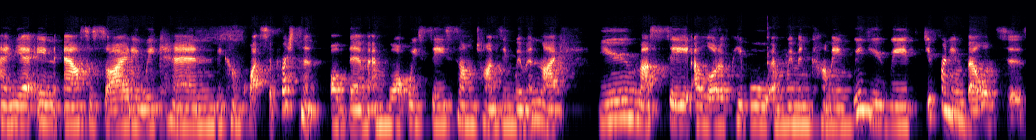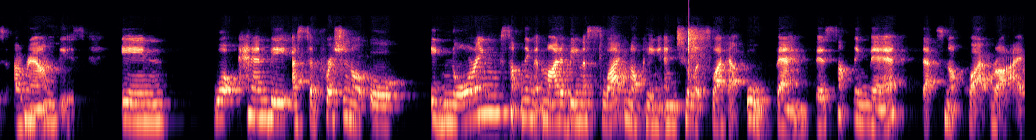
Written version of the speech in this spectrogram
And yet, in our society, we can become quite suppressant of them. And what we see sometimes in women, like you must see a lot of people and women coming with you with different imbalances around mm. this in what can be a suppression or, or ignoring something that might have been a slight knocking until it's like a oh bang there's something there that's not quite right.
